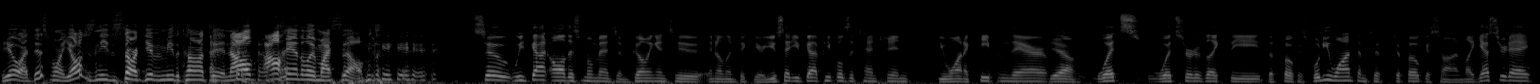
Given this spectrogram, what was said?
yo, at this point, y'all just need to start giving me the content, and I'll I'll handle it myself. So we've got all this momentum going into an Olympic year. You said you've got people's attention. You want to keep them there. Yeah. What's what's sort of like the the focus? What do you want them to to focus on? Like yesterday,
